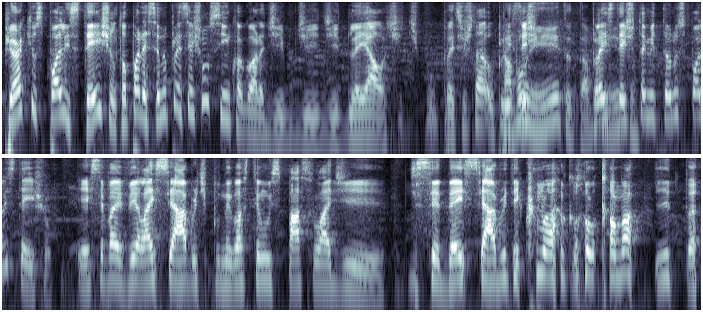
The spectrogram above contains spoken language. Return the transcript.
Pior que os Polystation estão parecendo o PlayStation 5 agora, de, de, de layout. Tipo, o PlayStation tá. O Tá PlayStation, bonito, tá PlayStation bonito. tá imitando os Polystation. E aí você vai ver lá e se abre, tipo, o negócio tem um espaço lá de, de CD e se abre e tem que uma- colocar uma fita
